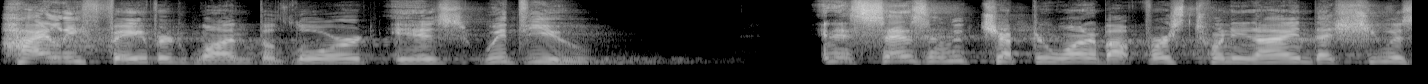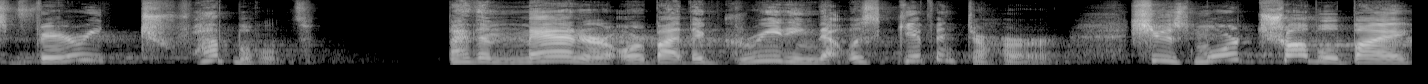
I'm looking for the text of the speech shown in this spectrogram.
highly favored one, the Lord is with you. And it says in Luke chapter 1, about verse 29, that she was very troubled by the manner or by the greeting that was given to her. She was more troubled by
